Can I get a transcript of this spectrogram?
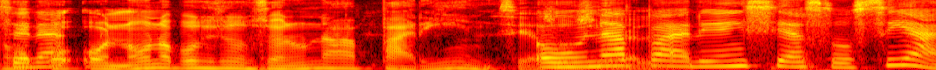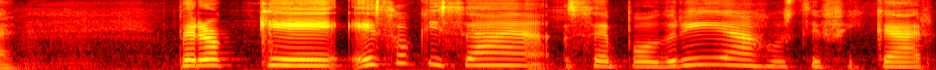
o, ¿Será? o- o no una posición social, una apariencia o una apariencia social. Pero que eso quizá se podría justificar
